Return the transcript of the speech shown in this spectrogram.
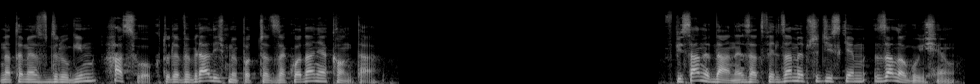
Natomiast w drugim hasło, które wybraliśmy podczas zakładania konta. Wpisane dane zatwierdzamy przyciskiem Zaloguj się.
